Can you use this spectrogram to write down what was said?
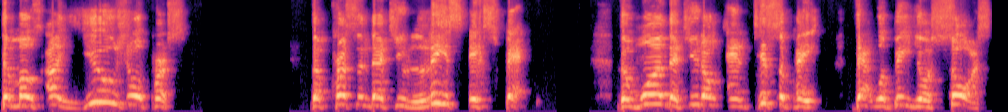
the most unusual person, the person that you least expect, the one that you don't anticipate that will be your source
